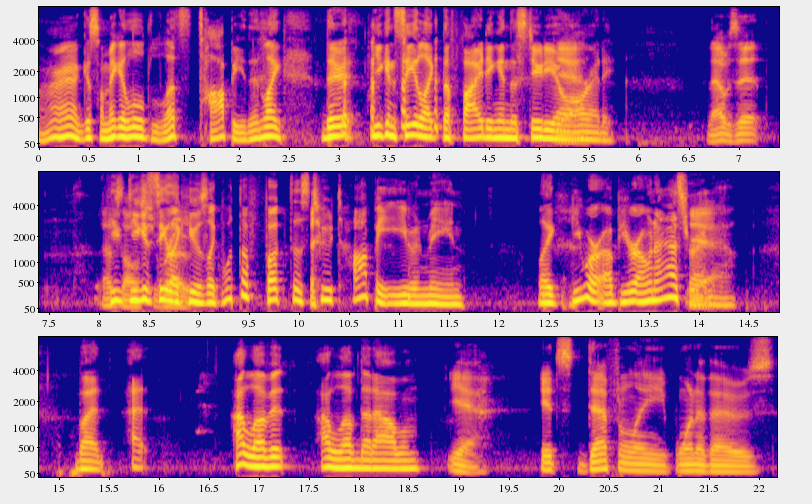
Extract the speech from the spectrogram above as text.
all right, I guess I'll make it a little less toppy. Then like there you can see like the fighting in the studio Yeah. already. That was it. That You, was you can she see like he was like, what the fuck does too toppy even mean? Like you are up your own ass right Yeah. now. But I I love it. I love that album. Yeah. It's definitely one of those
